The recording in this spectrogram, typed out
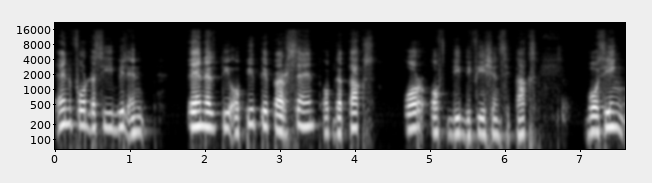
and for the civil and penalty of 50% of the tax or of the deficiency tax. Bossing,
